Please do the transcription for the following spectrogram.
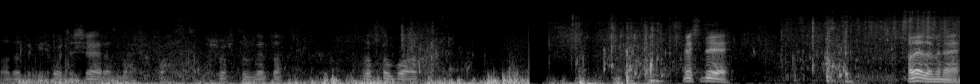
Надо таки хоче ще раз бачу пасти. Що ж то вже за, за собака? Де сюди? Ходи до мене.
